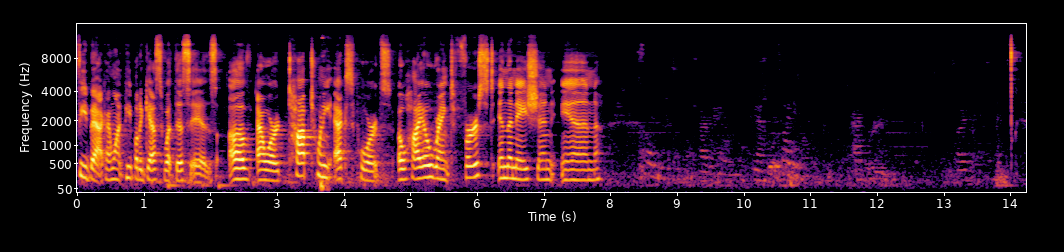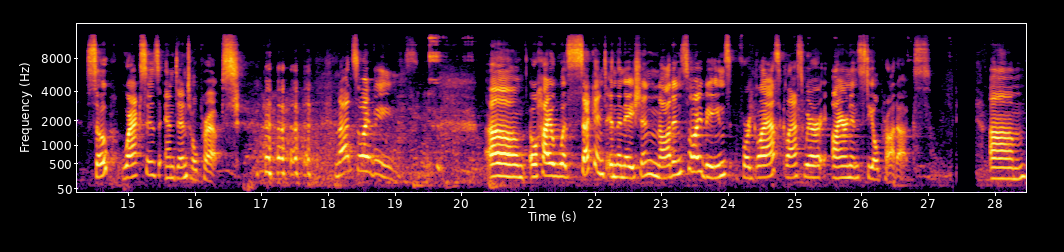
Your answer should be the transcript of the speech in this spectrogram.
feedback. I want people to guess what this is. Of our top 20 exports, Ohio ranked first in the nation in soap, waxes, and dental preps. Not soybeans. Um, Ohio was second in the nation, not in soybeans, for glass, glassware, iron, and steel products. Um,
